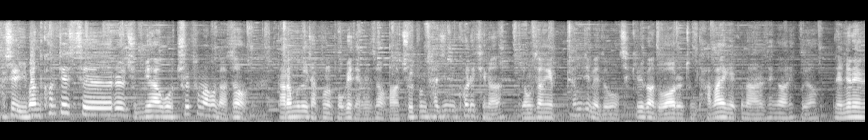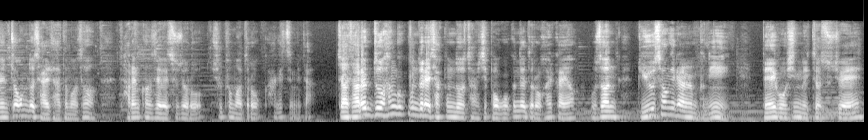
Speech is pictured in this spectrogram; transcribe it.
사실 이번 컨테스트를 준비하고 출품하고 나서 다른 분들 작품을 보게 되면서 아, 출품 사진 quality나 영상의 편집에도 skill과 노하우를 좀 담아야겠구나 하는 생각을 했고요. 내년에는 조금 더 잘 다듬어서 다른 컨셉의 수조로 출품하도록 하겠습니다. 자, 다른 두 한국 분들의 작품도 잠시 보고 끝내도록 할까요? 우선 류성이라는 분이 150m 수조에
